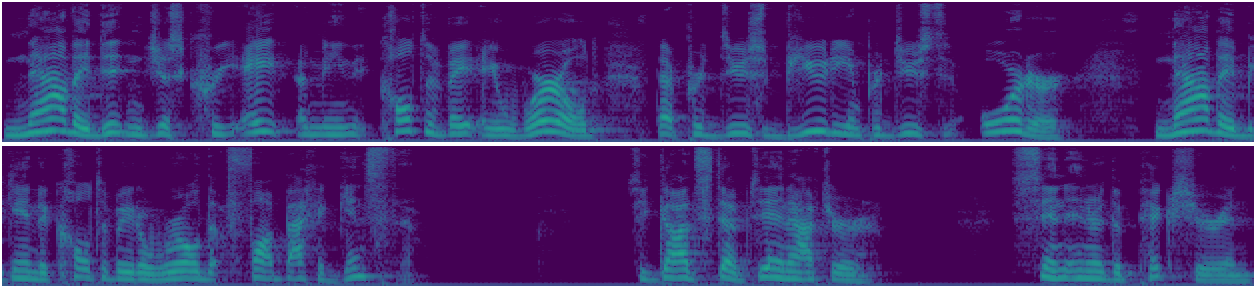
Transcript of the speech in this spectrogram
now they didn't just create, I mean, cultivate a world that produced beauty and produced order. Now they began to cultivate a world that fought back against them. See, God stepped in after sin entered the picture and,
